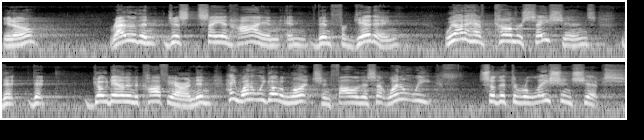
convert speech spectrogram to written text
You know? Rather than just saying hi and, and then forgetting, we ought to have conversations that, that go down in the coffee hour and then, hey, why don't we go to lunch and follow this up? Why don't we, so that the relationships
